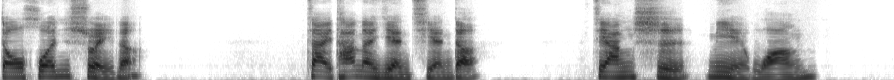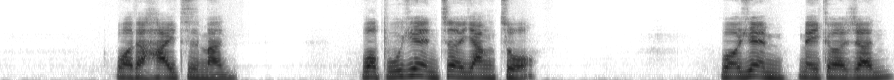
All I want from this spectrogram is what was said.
都昏睡了，在他们眼前的将是灭亡。我的孩子们，我不愿这样做，我愿每个人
